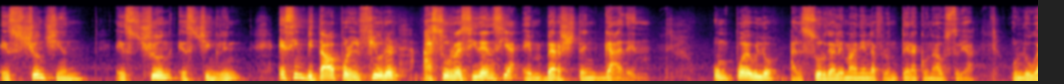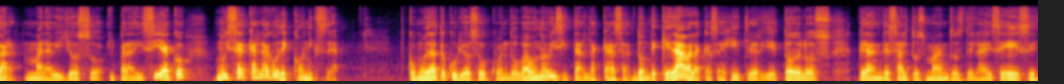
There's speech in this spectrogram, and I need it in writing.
Schunchen, es invitado por el Führer a su residencia en Berchtesgaden, un pueblo al sur de Alemania en la frontera con Austria, un lugar maravilloso y paradisíaco muy cerca al lago de Königsee. Como dato curioso, cuando va uno a visitar la casa donde quedaba la casa de Hitler y de todos los grandes altos mandos de la SS,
